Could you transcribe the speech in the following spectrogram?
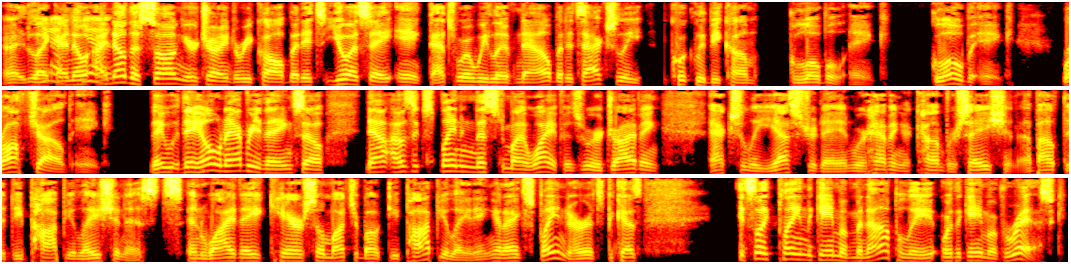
Uh, like Yes, I know, yes. I know the song you're trying to recall, but it's USA Inc. That's where we live now, but it's actually quickly become Global Inc. Globe Inc. Rothschild Inc. They, they own everything. So now I was explaining this to my wife as we were driving actually yesterday and we're having a conversation about the depopulationists and why they care so much about depopulating. And I explained to her it's because it's like playing the game of Monopoly or the game of Risk.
